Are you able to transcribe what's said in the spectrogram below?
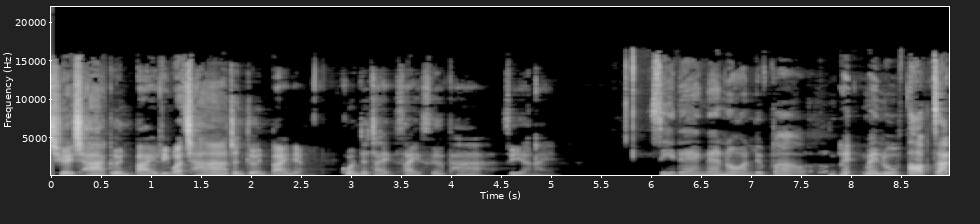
เฉื่อยชาเกินไป หรือว่าช้าจนเกินไปเนี่ย ควรจะใส่ใส่เสื้อผ้าสีอะไร สีแดงแน่นอนหรือเปล่า ไม่ไม่รู้ตอบจาก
